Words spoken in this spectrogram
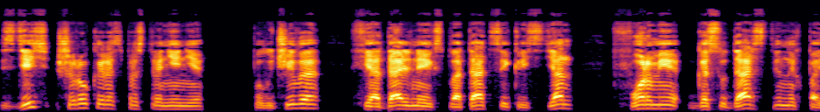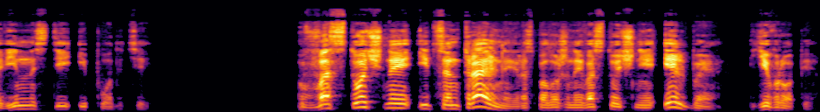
Здесь широкое распространение получила феодальной эксплуатации крестьян в форме государственных повинностей и податей. В восточной и центральной, расположенной восточнее Эльбы, Европе,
